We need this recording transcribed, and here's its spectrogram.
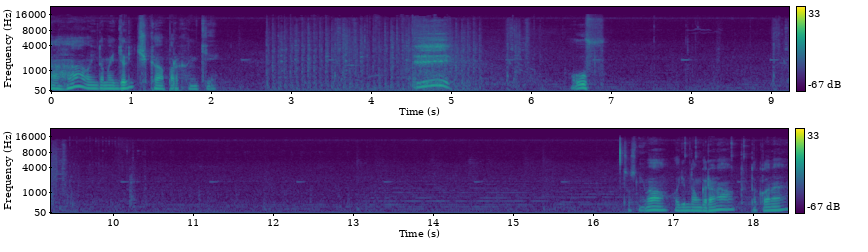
Aha, oni tam mají dělíčka, parchanti. Uf. Nima? Hodím tam granát? Takhle ne?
